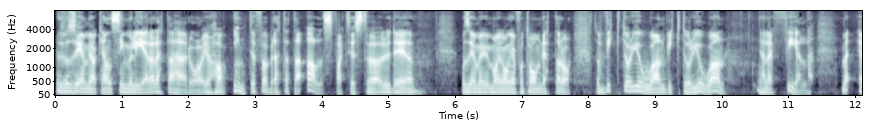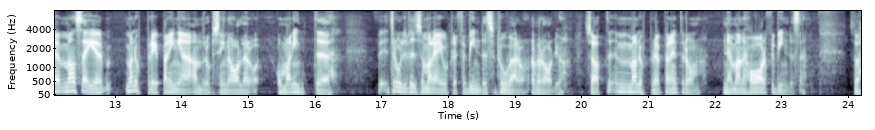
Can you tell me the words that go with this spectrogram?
Nu får vi se om jag kan simulera detta här då. Jag har inte förberett detta alls faktiskt. Det och se hur många gånger jag får ta om detta då. Så Viktor Johan, Viktor Johan. Eller fel. Eh, man säger, man upprepar inga anropssignaler om man inte... Troligtvis har man redan gjort ett förbindelseprov här då, över radio. Så att man upprepar inte dem när man har förbindelse. Så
